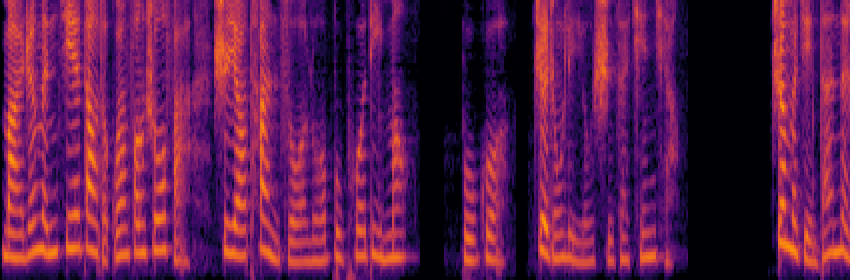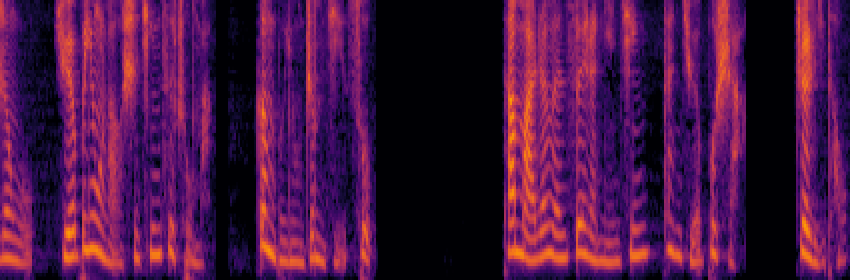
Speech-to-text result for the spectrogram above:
马仁文接到的官方说法是要探索罗布泊地貌，不过这种理由实在牵强。这么简单的任务，绝不用老师亲自出马，更不用这么急促。他马仁文虽然年轻，但绝不傻，这里头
